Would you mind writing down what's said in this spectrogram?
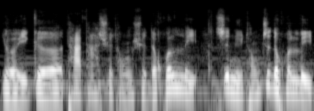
有一个他大学同学的婚礼，是女同志的婚礼。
